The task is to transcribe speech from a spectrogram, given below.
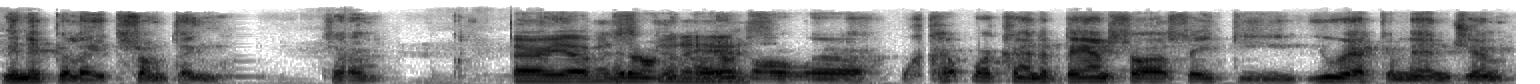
manipulate something. So, Barry, I was going to ask. Know, uh, what, what kind of bandsaw safety you recommend, Jim?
